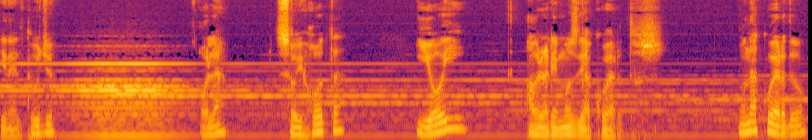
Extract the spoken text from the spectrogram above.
¿Y en el tuyo? Hola, soy J y hoy hablaremos de acuerdos. Un acuerdo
